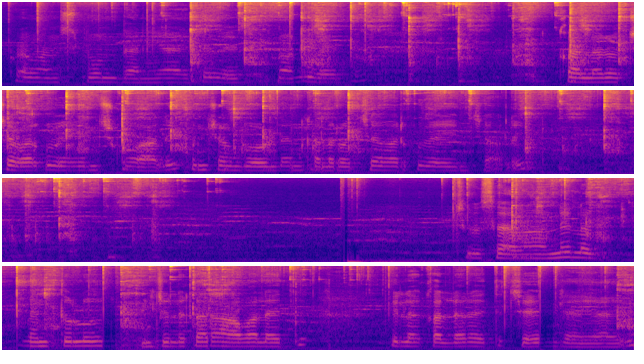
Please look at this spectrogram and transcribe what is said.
ఒక వన్ స్పూన్ ధనియా అయితే వేసుకున్నాను. ఇవైతే కలర్ వచ్చే వరకు వేయించుకోవాలి. కొంచెం గోల్డెన్ కలర్ వచ్చే వరకు వేయించాలి. చూసారా అండి ఇలా మెంతులు జీలకర్ర ఆవాలైతే ఇలా కలర్ అయితే చేంజ్ అయ్యాయి.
